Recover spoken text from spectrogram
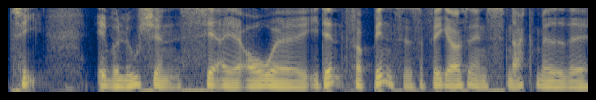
T Evolution-serie, og øh, i den forbindelse så fik jeg også en snak med øh,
